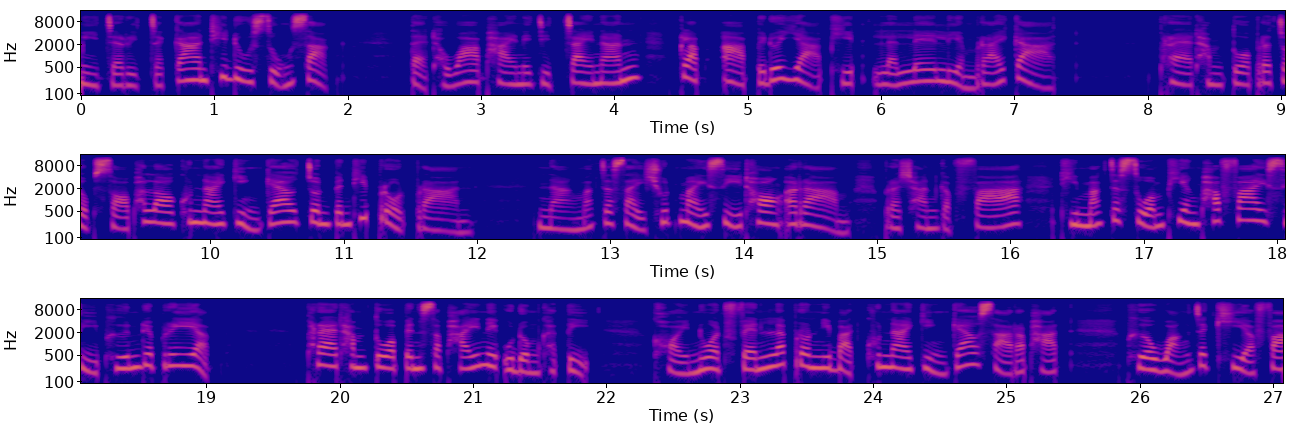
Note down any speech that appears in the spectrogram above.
มีจริตจักร้านที่ดูสูงสักแต่ทว่าภายในจิตใจนั้น กลับอาบไปด้วยยาพิษและเล่ห์เหลี่ยมร้ายกาจ พรทำตัวประจบสอพลอคุณนายกิ่งแก้วจนเป็นที่โปรดปราน นางมักจะใส่ชุดไหมสีทองอาราม ประชันกับฟ้า ที่มักจะสวมเพียงผ้าฝ้ายสีพื้นเรียบๆแพรทำตัวเป็นสะพ้ยในอุดมคติคอยนวดเฟ้นและปรนนิบัติคุณนายกิ่งแก้วสารพัดเพื่อหวังจะเขี่ยฟ้า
